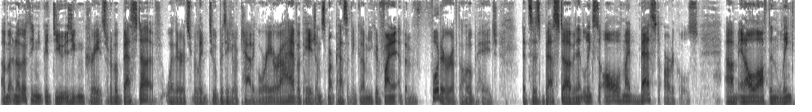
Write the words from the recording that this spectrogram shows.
Um, another thing you could do is you can create sort of a best of, whether it's related to a particular category or I have a page on Smart Passive Income. You can find it at the footer of the home page. It says best of, and it links to all of my best articles. Um, and I'll often link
